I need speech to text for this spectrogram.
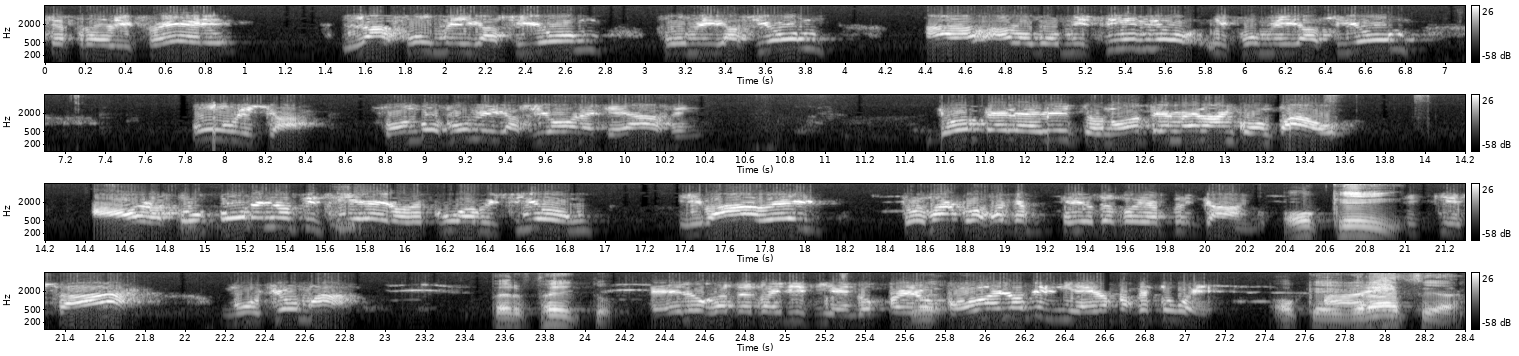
se prolifere, la fumigación, fumigación a, los domicilios y fumigación pública. Son dos fumigaciones que hacen. Yo que le he visto, no te me la han contado. Ahora tú pones noticiero de Cubavisión y vas a ver todas esas cosas que, yo te estoy explicando. Ok. Y quizás mucho más. Perfecto. Es lo que te estoy diciendo, pero pon el noticiero para que tú veas. Ok, gracias.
